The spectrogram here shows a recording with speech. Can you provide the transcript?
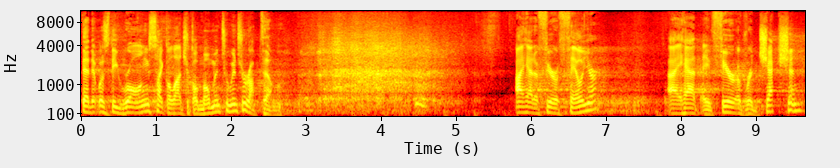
that it was the wrong psychological moment to interrupt them. I had a fear of failure. I had a fear of rejection.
